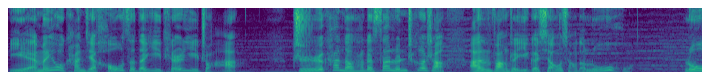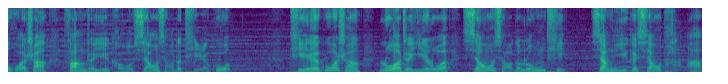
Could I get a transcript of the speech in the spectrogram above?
也没有看见猴子的一蹄儿一爪，只看到他的三轮车上安放着一个小小的炉火。炉火上放着一口小小的铁锅，铁锅上落着一摞小小的笼屉，像一个小塔。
